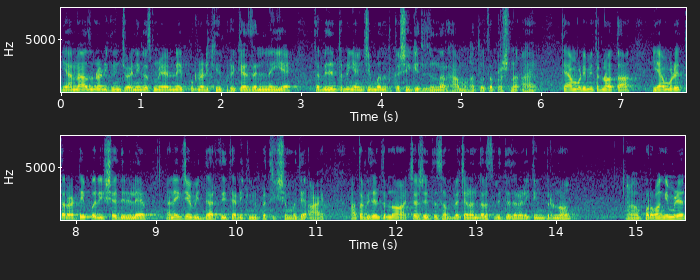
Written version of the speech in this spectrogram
यांना अजून आणखी जॉईनिंगच मिळालं नाही. पूर्ण ठिकाणी प्रक्रिया झाली नाही आहे तर विद्यार्थ्यांनी यांची मदत कशी घेतली जाणार हा महत्त्वाचा प्रश्न आहे. त्यामुळे मित्रांनो आता यामुळे तलाठी परीक्षा दिलेले अनेक जे विद्यार्थी त्या ठिकाणी प्रतीक्षेमध्ये आहेत. आता विद्यार्थ्यांनो आचारसंहिता संपल्याच्या नंतरच विद्यार्थ्यांना ठिकाणी मित्रांनो परवानगी मिळेल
